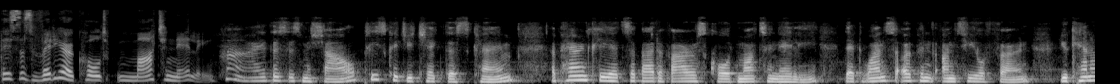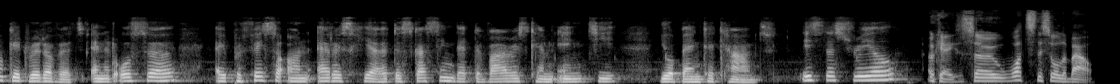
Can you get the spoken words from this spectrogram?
there's this video called Martinelli. Hi, this is Michelle. Please could you check this claim? Apparently, it's about a virus called Martinelli that once opened onto your phone, you cannot get rid of it. And it also, a professor on Aris here discussing that the virus can empty your bank account. Is this real? Okay, so what's this all about?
